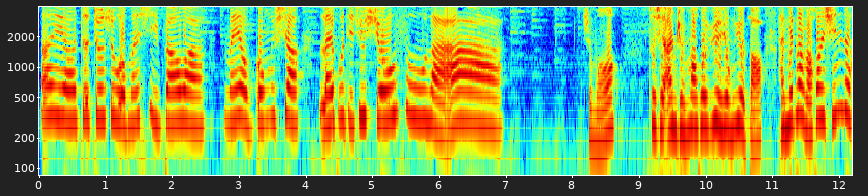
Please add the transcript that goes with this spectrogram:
哎呀，这就是我们细胞啊，没有功效，来不及去修复啦！什么？这些安全帽会越用越薄，还没办法换新的。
